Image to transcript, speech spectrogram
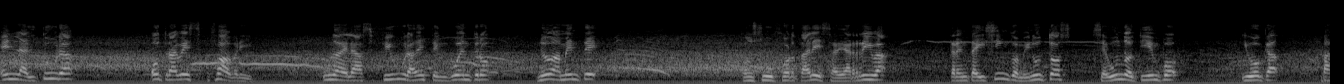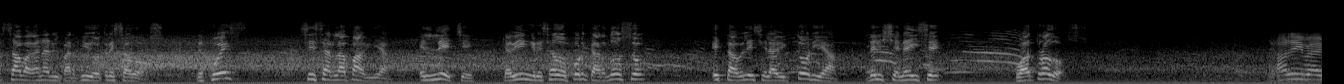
en la altura. Otra vez Fabri, una de las figuras de este encuentro, nuevamente con su fortaleza de arriba. 35 minutos, segundo tiempo y Boca pasaba a ganar el partido 3 a 2. Después, César Lapaglia, el Leche, que había ingresado por Cardoso, establece la victoria del Geneise 4 a 2. Arriba.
